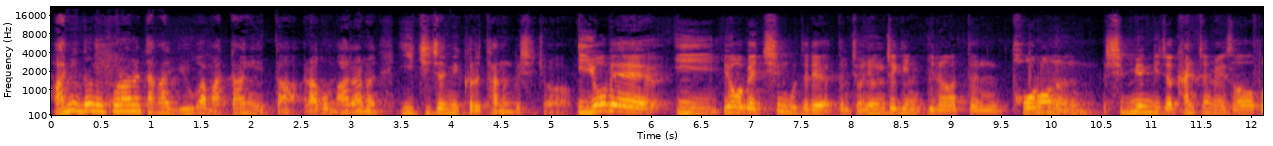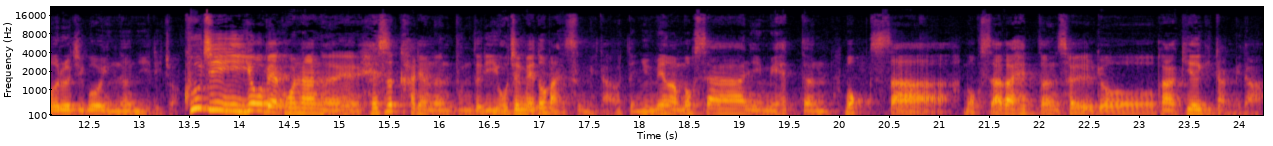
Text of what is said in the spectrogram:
아니 너는 고난을 당할 이유가 마땅히 있다라고 말하는 이 지점이 그렇다는 것이죠. 이 욥의 이 욥의 친구들의 어떤 전형적인 이런 어떤 토론은 신명기적 관점에서 벌어지고 있는 일이죠. 굳이 이 욥의 고난을 해석하려는 분들이 요즘에도 많습니다. 어떤 유명한 목사님이 했던 목사 목사가 했던 설교가 기억이 납니다.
